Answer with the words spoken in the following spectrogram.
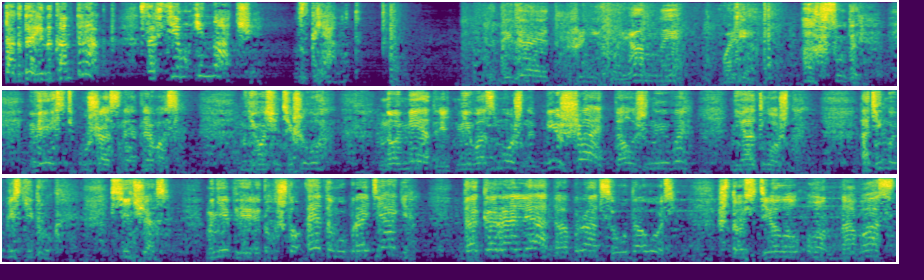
тогда и на контракт совсем иначе взглянут. Убегает жених Марианны Валер. Ах, сударь, весть ужасная для вас. Мне очень тяжело, но медлить невозможно. Бежать должны вы неотложно. Один мой близкий друг сейчас мне передал, что этому бродяге до короля добраться удалось, что сделал он на вас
